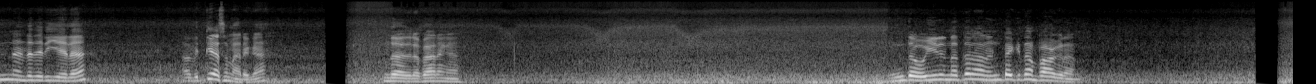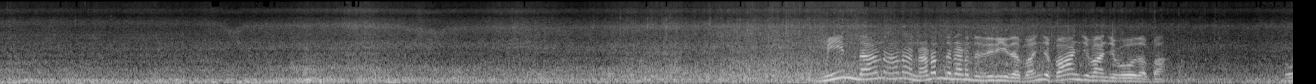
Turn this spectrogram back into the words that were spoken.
என்னென்று தெரியலை. வித்தியாசமாக இருக்கேன் இந்த இதில் பாருங்க. இந்த உயிரினத்தை நான் இன்றைக்கு தான் பார்க்குறேன். மீன் தான் ஆனால் நடந்து நடந்து தெரியுதப்பா. இங்கே பாஞ்சு பாஞ்சு போகுதப்பா. ஓ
